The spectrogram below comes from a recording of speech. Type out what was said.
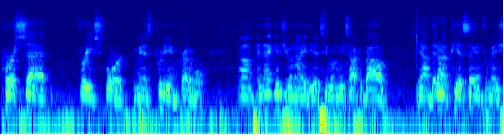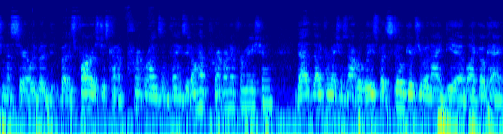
per set for each sport. I mean, it's pretty incredible. Um, and that gives you an idea too when we talk about, yeah, they don't have PSA information necessarily, but but as far as just kind of print runs and things, they don't have print run information. That that information is not released, but still gives you an idea of like, okay,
